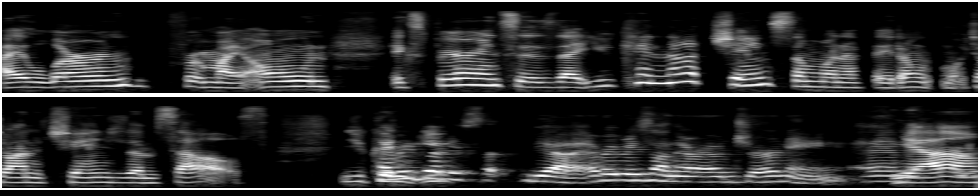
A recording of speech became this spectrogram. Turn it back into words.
I learn from my own experiences that you cannot change someone if they don't want to change themselves. You can, you- yeah, everybody's on their own journey and. Yeah.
